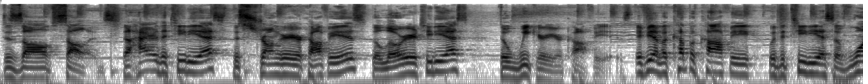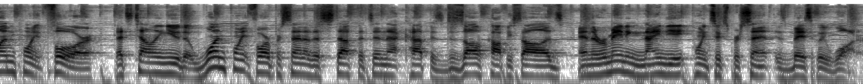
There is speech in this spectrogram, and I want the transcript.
dissolved solids. The higher the TDS, the stronger your coffee is. The lower your TDS, the weaker your coffee is. If you have a cup of coffee with a TDS of 1.4, that's telling you that 1.4% of the stuff that's in that cup is dissolved coffee solids, and the remaining 98.6% is basically water.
